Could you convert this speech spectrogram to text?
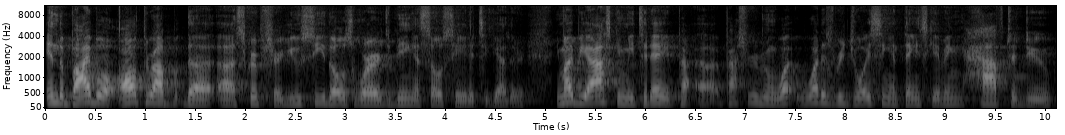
in the Bible, all throughout the uh, scripture, you see those words being associated together. You might be asking me today, uh, Pastor Ruben, what, what does rejoicing and thanksgiving have to do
